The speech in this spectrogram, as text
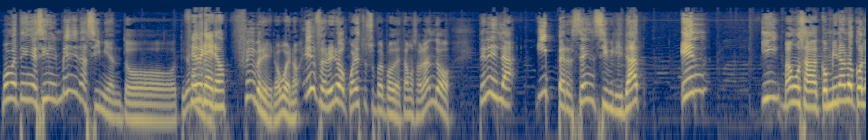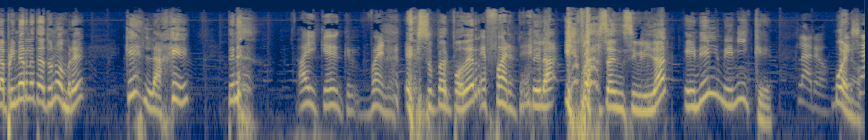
Vos me tenés que decir el mes de nacimiento. ¿Tiramos Febrero. Febrero. Bueno, en febrero, ¿cuál es tu superpoder? Estamos hablando. Tenés la hipersensibilidad en. Y vamos a combinarlo con la primera letra de tu nombre, que es la G. Tenés Ay, qué, qué- bueno, el superpoder es fuerte. de la hipersensibilidad en el menique. Claro. Bueno. Que ya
